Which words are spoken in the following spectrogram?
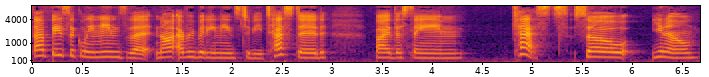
that basically means that not everybody needs to be tested by the same tests. So, you know,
